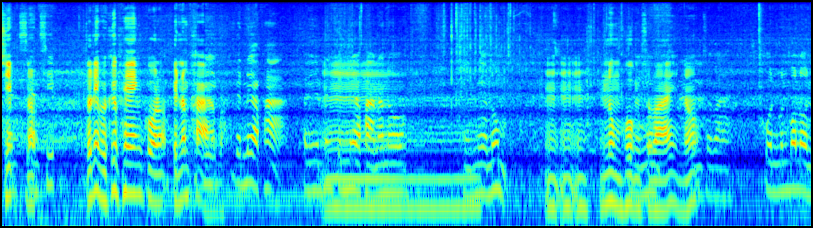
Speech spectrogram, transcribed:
ซิปเนาะแซซิปตัวนี้มันคือแพงกว่าเนาะเป็นน้ำผ้าป่ะเป็นเนื้อผ้าตัวนี้เป็นเป็นเนื้อผ้านาโนเป็นเนื้อนุ่มอืมอืมอืมนุ่มห่มสบายเนาะนุ่มสบายคนมันบ่หล่น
